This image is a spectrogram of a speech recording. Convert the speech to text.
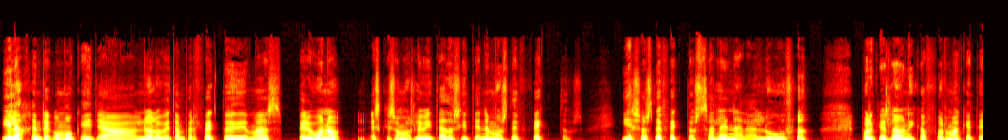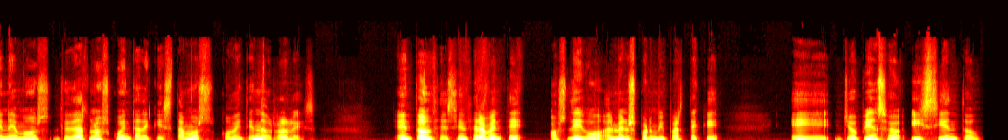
y la gente como que ya no lo ve tan perfecto y demás, pero bueno, es que somos limitados y tenemos defectos. Y esos defectos salen a la luz porque es la única forma que tenemos de darnos cuenta de que estamos cometiendo errores. Entonces, sinceramente, os digo, al menos por mi parte, que eh, yo pienso y siento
